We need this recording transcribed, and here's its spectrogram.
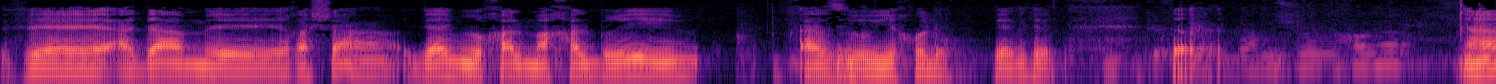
ואדם אה, רשע, גם אם הוא יאכל מאכל בריאים, אז הוא יכולה. כן, כן. אה?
